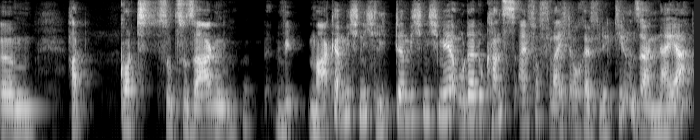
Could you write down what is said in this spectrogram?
Ähm, hat Gott sozusagen, mag er mich nicht, liebt er mich nicht mehr? Oder du kannst einfach vielleicht auch reflektieren und sagen, naja,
